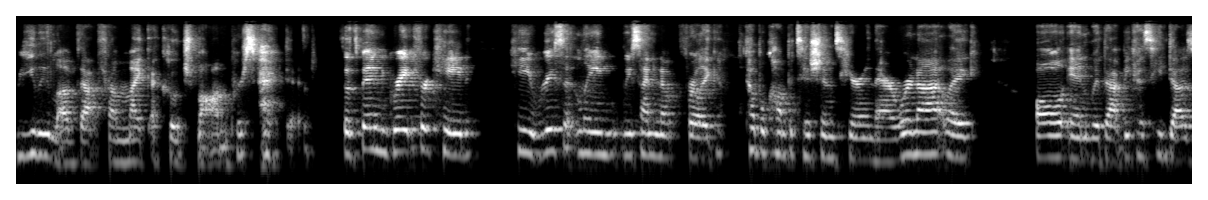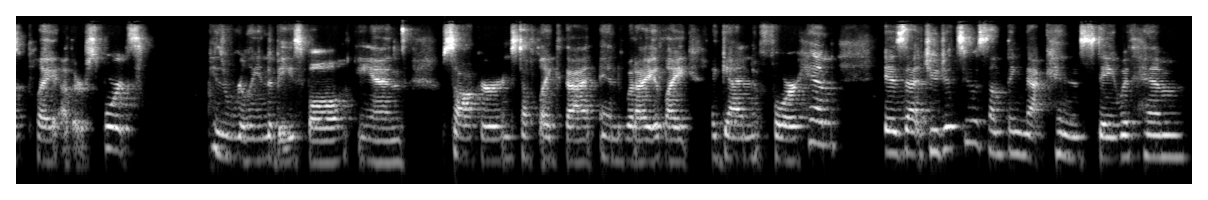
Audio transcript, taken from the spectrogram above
really love that from like a coach mom perspective so it's been great for Cade he recently we signed up for like a couple competitions here and there. We're not like all in with that because he does play other sports. He's really into baseball and soccer and stuff like that. And what I like again for him is that jujitsu is something that can stay with him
